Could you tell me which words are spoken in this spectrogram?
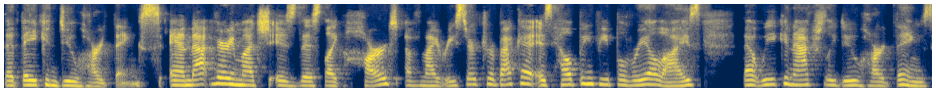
that they can do hard things and that very much is this like heart of my research rebecca is helping people realize that we can actually do hard things.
